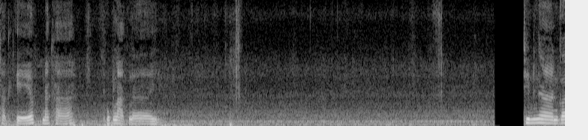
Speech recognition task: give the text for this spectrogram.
ถัก F นะคะ ทุกหลักเลย ชิ้นงานก็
